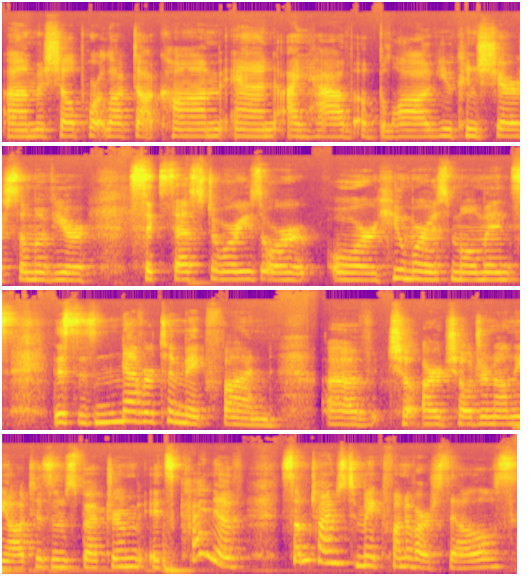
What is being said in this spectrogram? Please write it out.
uh, michelleportlock.com, and I have a blog. You can share some of your success stories or, or humorous moments. This is never to make fun of ch- our children on the autism spectrum. It's kind of sometimes to make fun of ourselves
